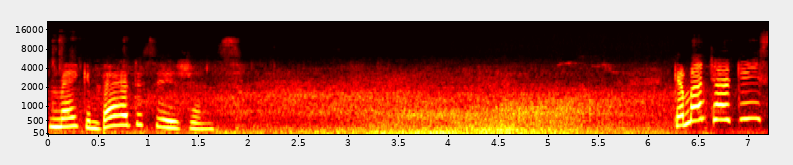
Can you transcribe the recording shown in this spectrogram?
Making bad decisions. Come on, turkeys.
